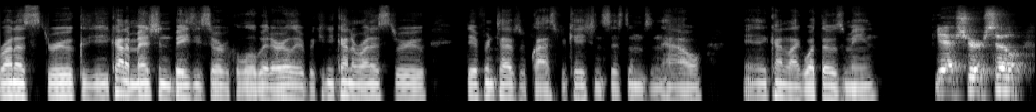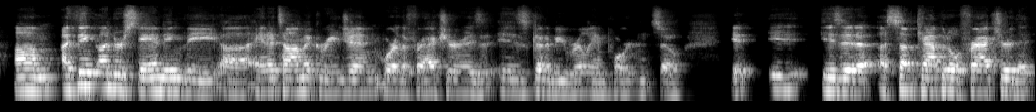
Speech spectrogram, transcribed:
run us through because you kind of mentioned basicervical a little bit earlier, but can you kind of run us through different types of classification systems and how and kind of like what those mean? Yeah, sure. So um, I think understanding the uh, anatomic region where the fracture is is going to be really important. So, it, it, is it a, a, subcapital fracture that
